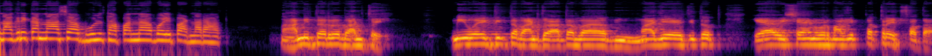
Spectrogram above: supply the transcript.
नागरिकांना अशा भूलथापांना बळी पाडणार आहात? आम्ही तर भांडतोय. मी वैयक्तिक तर भांडतोय. आता माझे तिथं या विषयांवर माझे पत्र आहेत स्वतः.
